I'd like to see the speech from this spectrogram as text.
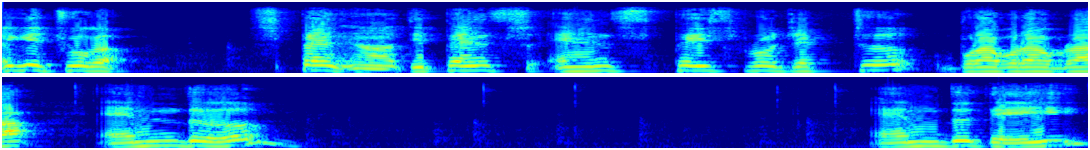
이게 주어가 스펜, 어, 디펜스 앤 스페이스 프로젝트 브라브라브라 and and they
